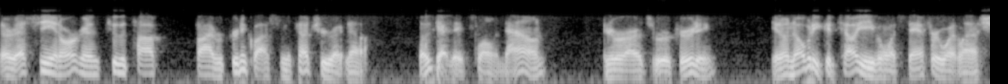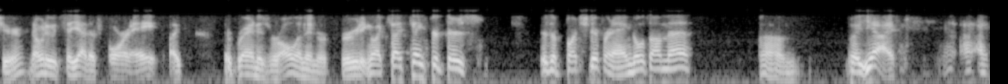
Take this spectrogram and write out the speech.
or SC and Oregon, two of the top five recruiting classes in the country right now. Those guys ain't slowing down in regards to recruiting. You know, nobody could tell you even what Stanford went last year. Nobody would say, yeah, they're four and eight. Like their brand is rolling in recruiting. Like so I think that there's there's a bunch of different angles on that. Um, but yeah, I, I,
